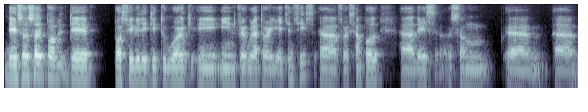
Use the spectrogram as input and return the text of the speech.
there's also the possibility to work in, in regulatory agencies. Uh, for example, uh, there is some um, um,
